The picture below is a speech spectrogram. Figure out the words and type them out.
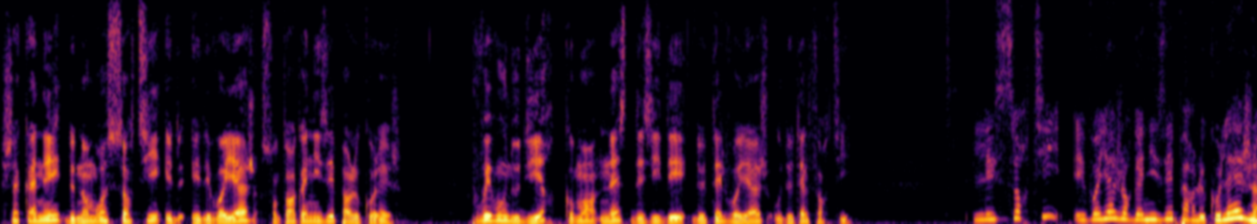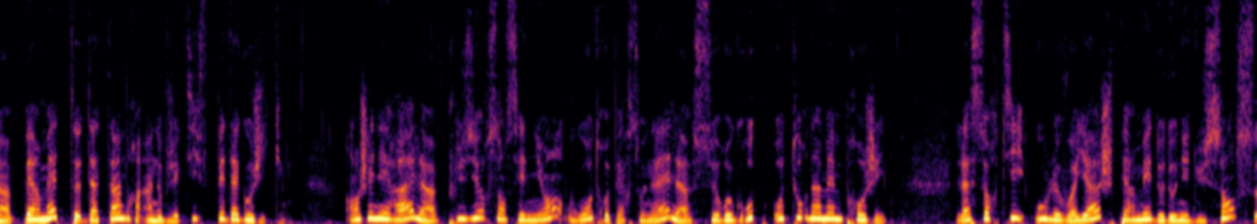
Chaque année, de nombreuses sorties et, des voyages sont organisés par le collège. Pouvez-vous nous dire comment naissent des idées de tels voyages ou de telles sorties? Les sorties et voyages organisés par le collège permettent d'atteindre un objectif pédagogique. En général, plusieurs enseignants ou autres personnels se regroupent autour d'un même projet. La sortie ou le voyage permet de donner du sens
